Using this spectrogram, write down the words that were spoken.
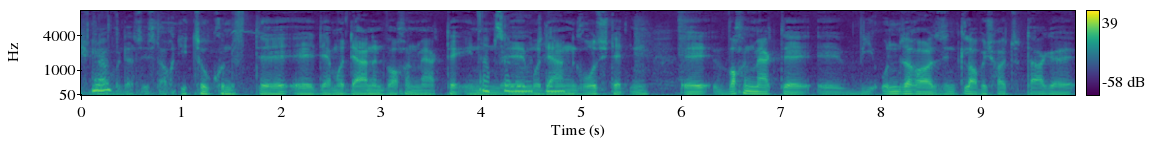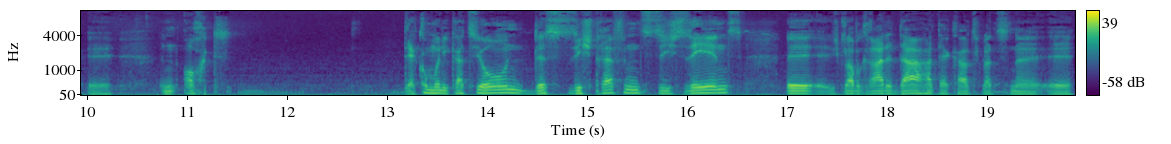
Ich glaube, das ist auch die Zukunft äh, der modernen Wochenmärkte in äh, Absolut, äh, modernen ja. Großstädten. Äh, Wochenmärkte äh, wie unserer sind, glaube ich, heutzutage äh, ein Ort der Kommunikation, des sich Treffens, sich Sehens. Ich glaube, gerade da hat der Karlsplatz eine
